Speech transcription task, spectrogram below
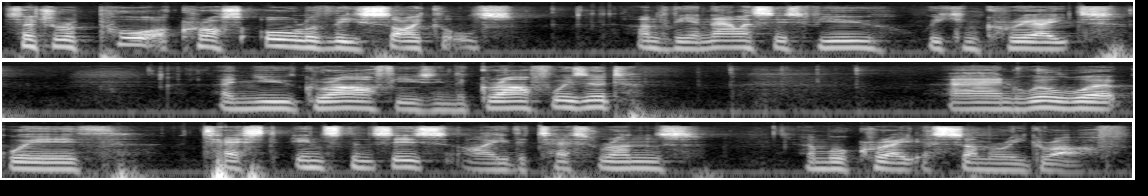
So to report across all of these cycles under the analysis view we can create a new graph using the graph wizard and we'll work with test instances, i.e. the test runs, and we'll create a summary graph.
